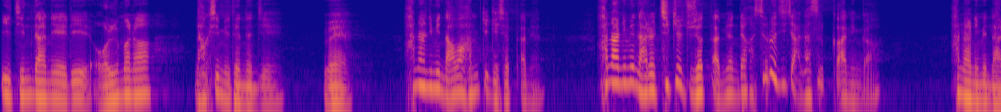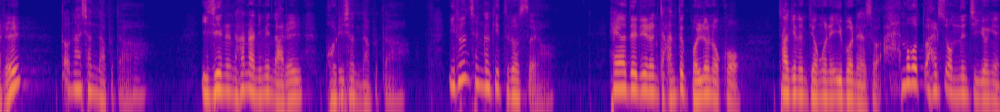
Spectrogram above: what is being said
이 진다니엘이 얼마나 낙심이 됐는지, 왜? 하나님이 나와 함께 계셨다면, 하나님이 나를 지켜주셨다면 내가 쓰러지지 않았을 거 아닌가? 하나님이 나를 떠나셨나 보다. 이제는 하나님이 나를 버리셨나 보다. 이런 생각이 들었어요. 해야 될 일은 잔뜩 벌려놓고 자기는 병원에 입원해서 아무것도 할 수 없는 지경에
